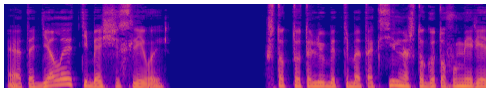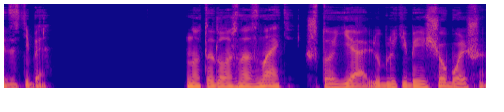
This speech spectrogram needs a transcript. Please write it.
«Это делает тебя счастливой? Что кто-то любит тебя так сильно, что готов умереть за тебя?» но ты должна знать, что я люблю тебя еще больше.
